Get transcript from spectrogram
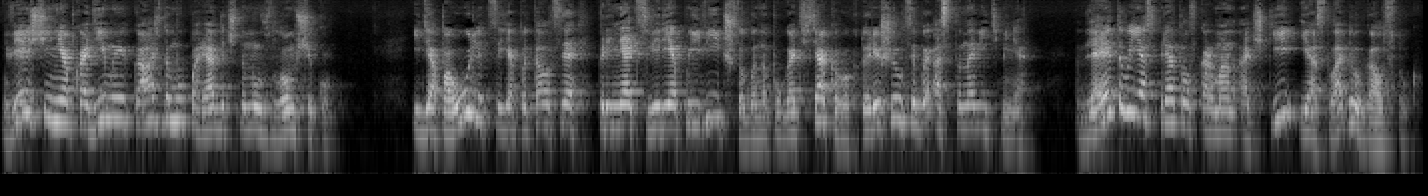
Вещи, необходимые каждому порядочному взломщику. Идя по улице, я пытался принять свирепый вид, чтобы напугать всякого, кто решился бы остановить меня. Для этого я спрятал в карман очки и ослабил галстук.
